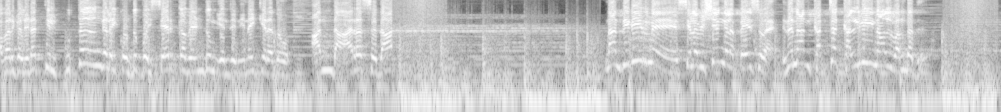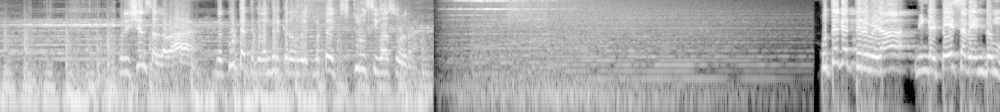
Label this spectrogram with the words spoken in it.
அவர்களிடத்தில் புத்தகங்களை கொண்டு போய் சேர்க்க வேண்டும் என்று நினைக்கிறதோ அந்த அரசு தான். நான் திடீர்னு சில விஷயங்களை பேசுவேன். இது நான் கற்ற கல்வியினால் வந்தது. ஒரு விஷயம் சொல்லவா? இந்த கூட்டத்துக்கு வந்திருக்கிறவங்களுக்கு மட்டும் எக்ஸ்க்ளூசிவா சொல்றேன். புத்தக திருவிழா நீங்கள் பேச வேண்டும்.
